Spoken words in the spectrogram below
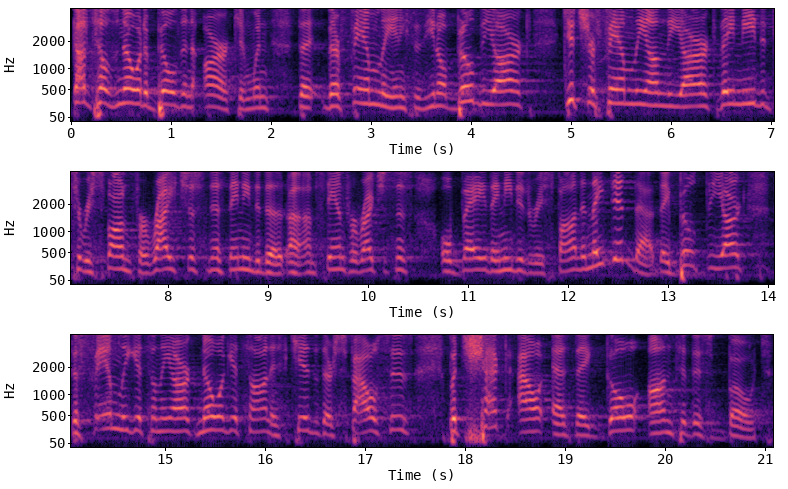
God tells Noah to build an ark, and when the, their family, and he says, You know, build the ark, get your family on the ark. They needed to respond for righteousness. They needed to uh, um, stand for righteousness, obey. They needed to respond, and they did that. They built the ark. The family gets on the ark. Noah gets on, his kids, their spouses. But check out as they go onto this boat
